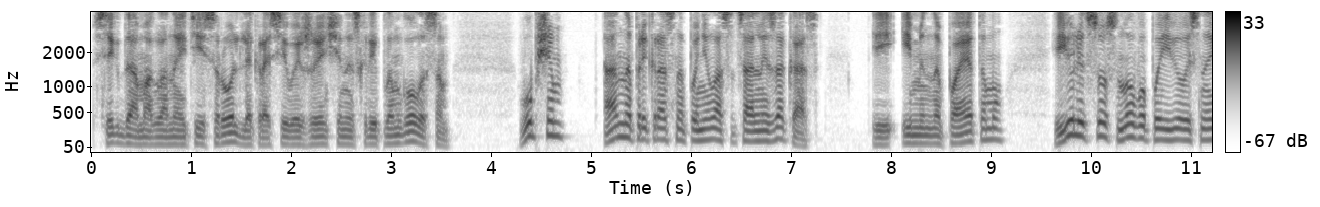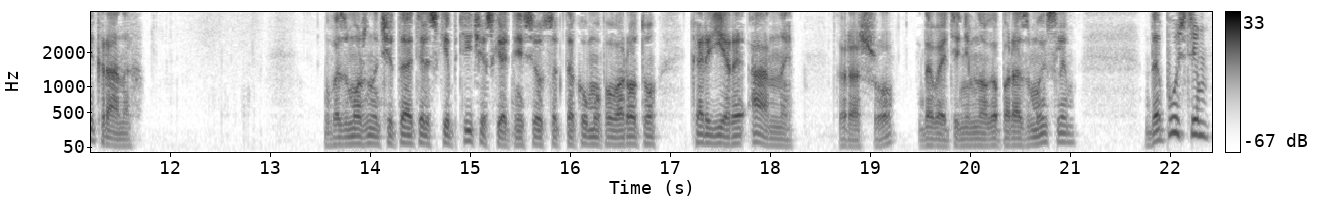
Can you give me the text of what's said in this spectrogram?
всегда могла найтись роль для красивой женщины с хриплым голосом. В общем, Анна прекрасно поняла социальный заказ, и именно поэтому ее лицо снова появилось на экранах. Возможно, читатель скептически отнесется к такому повороту карьеры Анны. Хорошо, давайте немного поразмыслим. Допустим,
